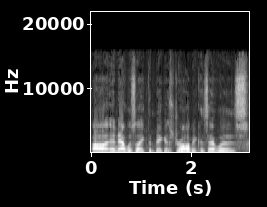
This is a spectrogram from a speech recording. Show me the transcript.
Uh, and that was like the biggest draw because that was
